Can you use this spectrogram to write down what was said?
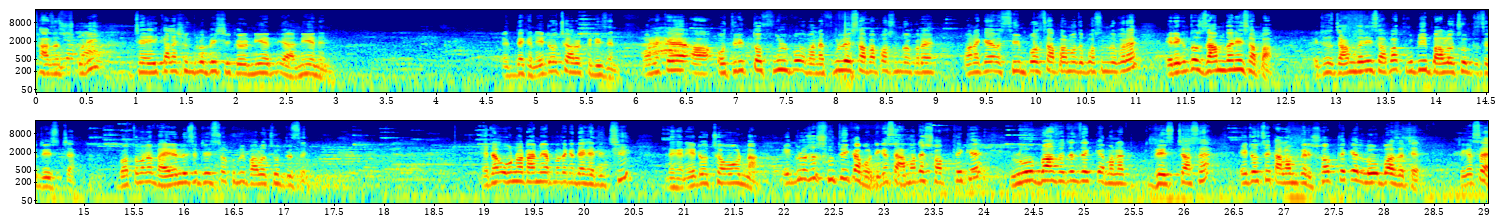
সাজেস্ট করি যে এই কালেকশনগুলো বেশি করে নিয়ে নিয়ে নেন। দেখেন, এটা হচ্ছে আরও একটা ডিজাইন অনেকে অতিরিক্ত ফুল মানে ফুলের চাপা পছন্দ করে, অনেকে সিম্পল চাপার মধ্যে পছন্দ করে। এটা কিন্তু জামদানি চাপা। এটা হচ্ছে জামদানি চাপা, খুবই ভালো চলতেছে ড্রেসটা বর্তমানে ভাইরাল হয়েছে ড্রেসটা খুবই ভালো চলতেছে। এটা ওড়নাটা আমি আপনাদেরকে দেখা দিচ্ছি। দেখেন, এটা হচ্ছে ওড়না। এগুলো হচ্ছে সুতি কাপড়, ঠিক আছে? আমাদের সব থেকে লো বাজেটের যে মানে ড্রেসটা আছে, এটা হচ্ছে কালামকারি সব থেকে লো বাজেটের ঠিক আছে?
